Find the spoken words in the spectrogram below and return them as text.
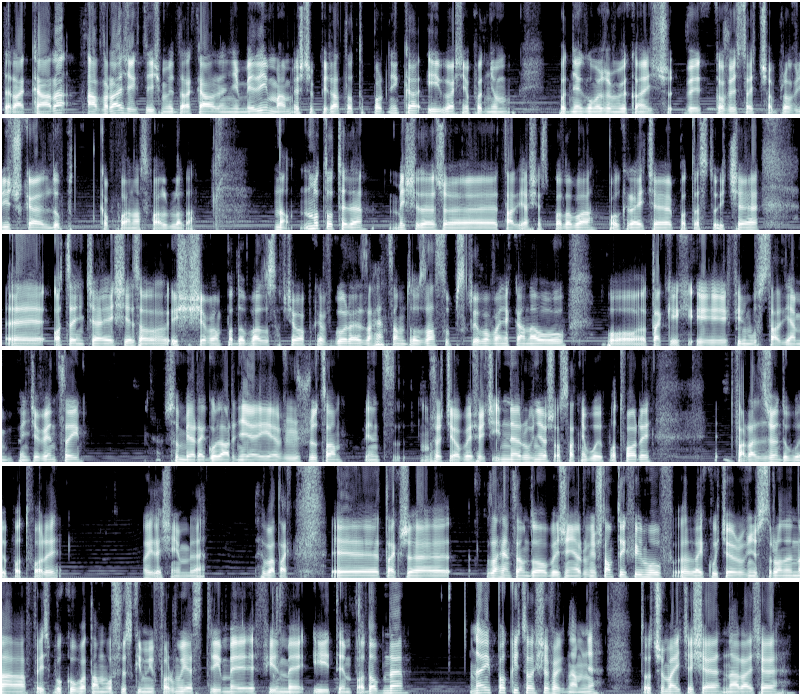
Drakara, a w razie gdybyśmy Drakara nie mieli, mam jeszcze Pirata Topornika i właśnie pod, nią, pod niego możemy wykorzystać Szabrowniczkę lub Kapłana Svalbloda. No, no to tyle. Myślę, że talia się spodoba. Pograjcie, potestujcie, e, ocencie, jeśli, jeśli się Wam podoba, zostawcie łapkę w górę. Zachęcam do zasubskrybowania kanału, bo takich e, filmów z taliami będzie więcej. W sumie regularnie je już rzucam, więc możecie obejrzeć inne również. Ostatnio były potwory. Dwa razy z rzędu były potwory. O ile się nie mylę. Chyba tak. E, także Zachęcam do obejrzenia również tamtych filmów. Lajkujcie również stronę na Facebooku, bo tam o wszystkim informuję, streamy, filmy i tym podobne. No i póki co się żegnam, nie? To trzymajcie się, na razie.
